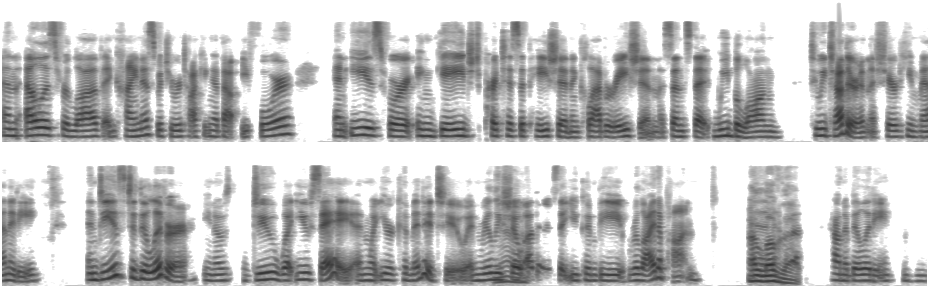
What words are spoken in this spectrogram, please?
And L is for love and kindness, which you were talking about before. And E is for engaged participation and collaboration, the sense that we belong to each other in the shared humanity. And D is to deliver, you know, do what you say and what you're committed to, and really yeah. show others that you can be relied upon. I love that. Accountability. Mm-hmm.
